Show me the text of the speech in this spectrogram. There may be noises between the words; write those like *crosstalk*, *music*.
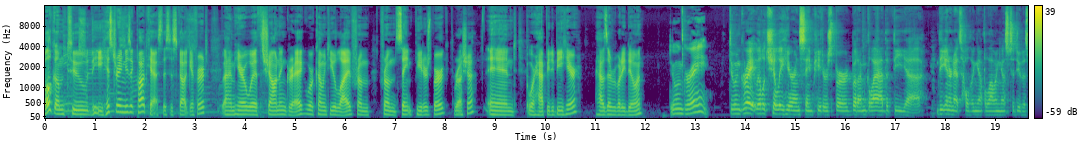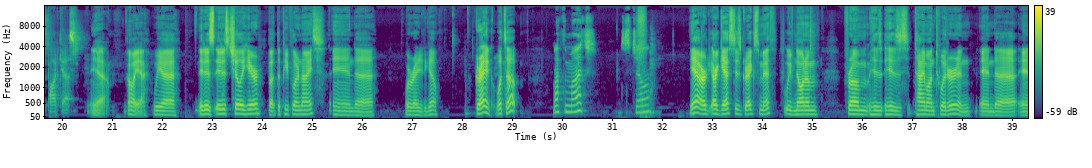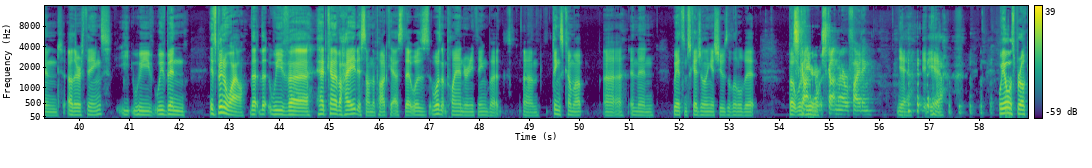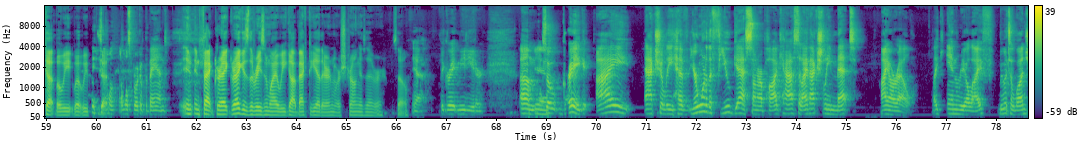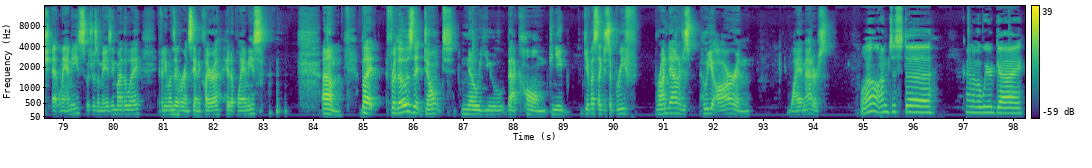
Welcome to the History in Music Podcast. This is Scott Gifford. I'm here with Sean and Greg. We're coming to you live from from St. Petersburg, Russia, and we're happy to be here. How's everybody doing? Doing great. Doing great. A little chilly here in St. Petersburg, but I'm glad that the uh, the internet's holding up, allowing us to do this podcast. Yeah. Oh yeah. We uh it is it is chilly here, but the people are nice and uh we're ready to go. Greg, what's up? Nothing much. Just chilling. Yeah, our our guest is Greg Smith. We've known him from his his time on Twitter and and uh, and other things. We've we've been it's been a while that, that we've uh, had kind of a hiatus on the podcast that was wasn't planned or anything, but um, things come up, uh, and then we had some scheduling issues a little bit. But we're here. And I, Scott and I were fighting. Yeah, yeah. *laughs* we almost broke up, but we but we *laughs* almost, almost broke up the band. in, in fact, Greg Greg is the reason why we got back together and we're strong as ever. So Yeah, the great mediator. Um, Yeah. So, Greg, I actually have. You're one of the few guests on our podcast that I've actually met IRL, like in real life. We went to lunch at Lammy's, which was amazing, by the way. If anyone's ever in Santa Clara, hit up Lammy's. *laughs* um, but for those that don't know you back home, can you give us like just a brief rundown of just who you are and why it matters? Well, I'm just uh kind of a weird guy.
